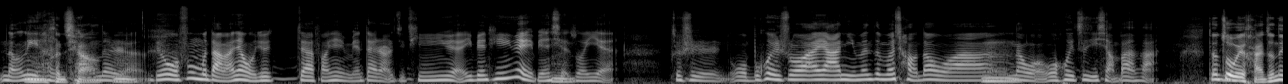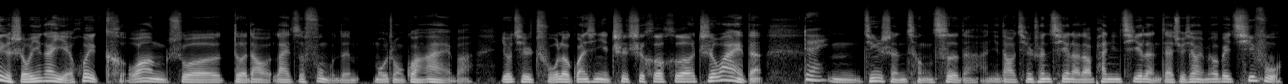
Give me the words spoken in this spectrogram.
能力很强的人。比如我父母打麻将，我就在房间里面戴着耳机听音乐，一边听音乐一边写作业。就是我不会说，哎呀，你们怎么吵到我啊？那我我会自己想办法。但作为孩子，那个时候应该也会渴望说得到来自父母的某种关爱吧，尤其是除了关心你吃吃喝喝之外的，对，嗯，精神层次的。你到青春期了，到叛逆期了，你在学校有没有被欺负？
